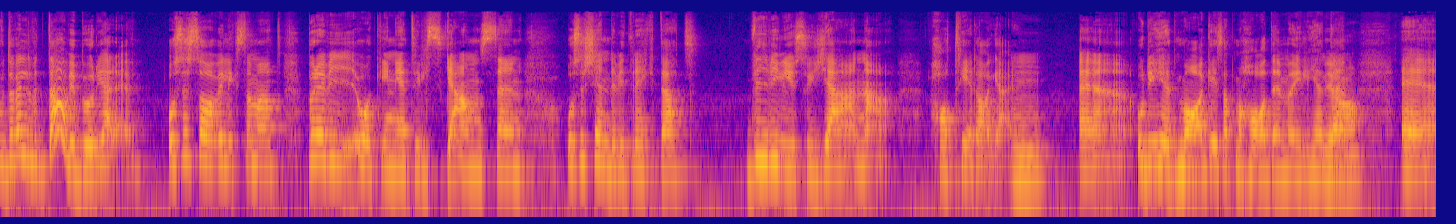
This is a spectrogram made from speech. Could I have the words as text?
och det var väl där vi började. Och så sa vi liksom att, började vi åka ner till Skansen och så kände vi direkt att vi vill ju så gärna ha tre dagar. Mm. Eh, och det är helt magiskt att man har den möjligheten. Ja. Eh,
